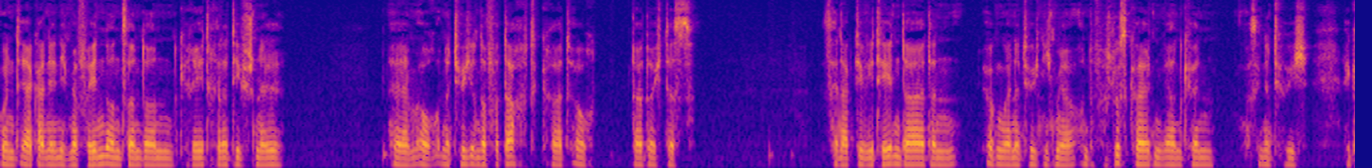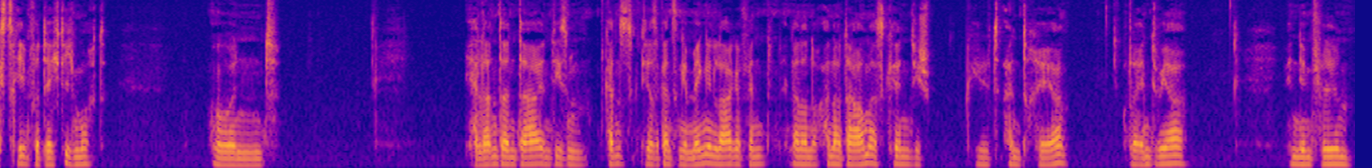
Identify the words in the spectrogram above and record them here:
Und er kann ihn nicht mehr verhindern, sondern gerät relativ schnell ähm, auch natürlich unter Verdacht, gerade auch dadurch, dass seine Aktivitäten da dann irgendwann natürlich nicht mehr unter Verschluss gehalten werden können, was ihn natürlich extrem verdächtig macht. Und er lernt dann da in diesem ganz, dieser ganzen Gemengelage, wenn er noch Anna Damas kennt, die spielt Andrea oder Andrea in dem Film,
